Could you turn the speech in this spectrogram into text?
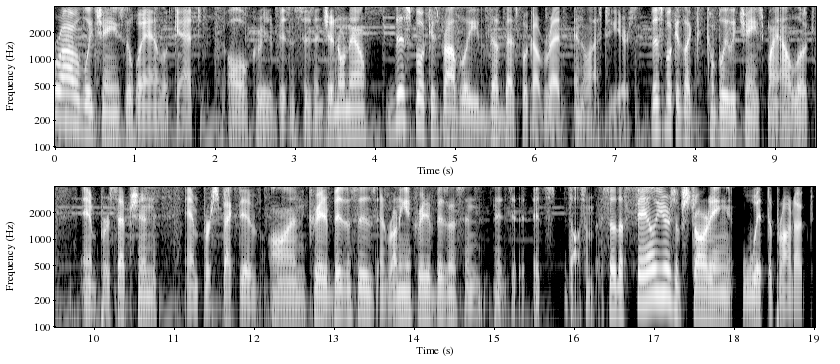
probably changed the way I look at all creative businesses in general now. This book is probably the best book I've read in the last two years. This book has like completely changed my outlook and perception and perspective on creative businesses and running a creative business, and it's it's, it's awesome. So the failures of starting with the product.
